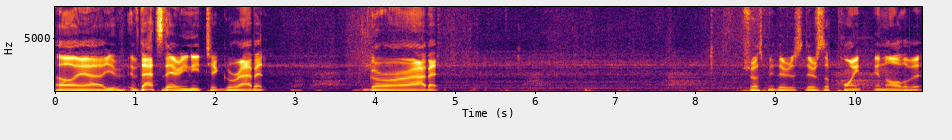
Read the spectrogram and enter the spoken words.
Oh yeah, you, if that's there, you need to grab it. Grab it. Trust me, there's there's a point in all of it.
